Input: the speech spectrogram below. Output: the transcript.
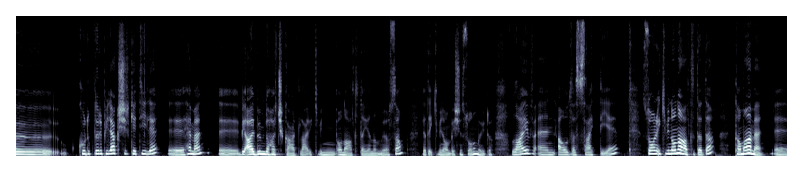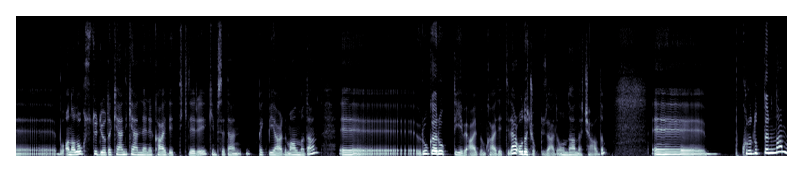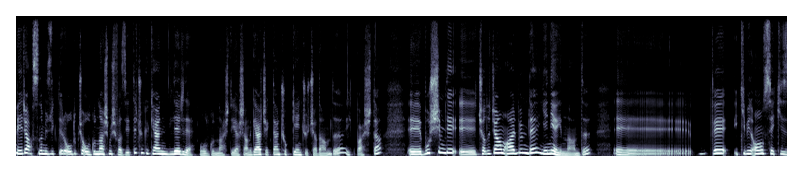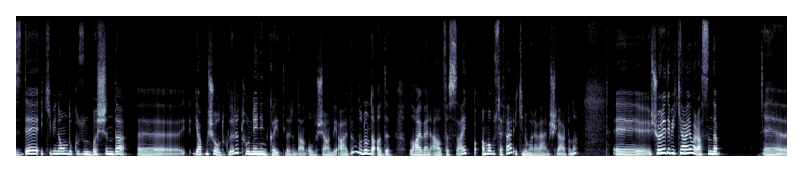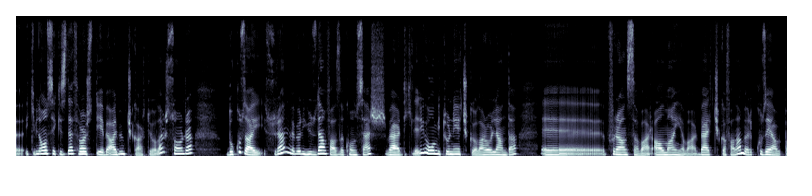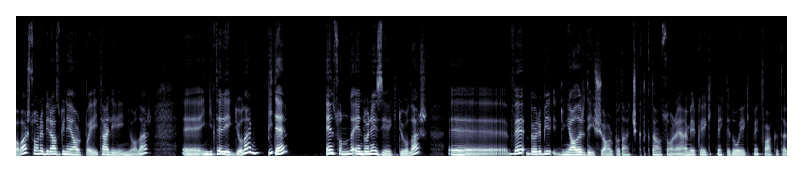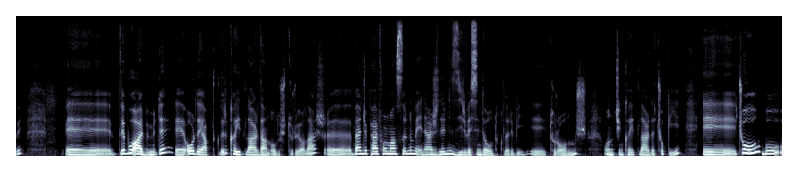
kurdukları plak şirketiyle e, hemen e, bir albüm daha çıkardılar 2016'da yanılmıyorsam ya da 2015'in sonu muydu? Live and Out of Sight diye. Sonra 2016'da da tamamen e, bu analog stüdyoda kendi kendilerine kaydettikleri kimseden pek bir yardım almadan e, Ruga Rug diye bir albüm kaydettiler. O da çok güzeldi. Ondan da çaldım. E, kurulduklarından beri aslında müzikleri oldukça olgunlaşmış vaziyette. Çünkü kendileri de olgunlaştı, yaşandı. Gerçekten çok genç üç adamdı ilk başta. E, bu şimdi e, çalacağım albüm de yeni yayınlandı. E, ve 2018'de 2019'un başında e, yapmış oldukları turnenin kayıtlarından oluşan bir albüm. Bunun da adı Live and Alpha Sight ama bu sefer iki numara vermişler buna. E, şöyle de bir hikaye var aslında e, 2018'de Thirst diye bir albüm çıkartıyorlar. Sonra 9 ay süren ve böyle yüzden fazla konser verdikleri yoğun bir turneye çıkıyorlar. Hollanda, e, Fransa var, Almanya var, Belçika falan böyle Kuzey Avrupa var. Sonra biraz Güney Avrupa'ya, İtalya'ya iniyorlar. E, İngiltere'ye gidiyorlar. Bir de en sonunda Endonezya'ya gidiyorlar. Ee, ve böyle bir dünyaları değişiyor Avrupa'dan çıktıktan sonra. Yani Amerika'ya gitmekle doğuya gitmek farklı tabii. E, ve bu albümü de e, orada yaptıkları kayıtlardan oluşturuyorlar. E, bence performanslarının ve enerjilerinin zirvesinde oldukları bir e, tur olmuş. Onun için kayıtlar da çok iyi. E, çoğu bu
